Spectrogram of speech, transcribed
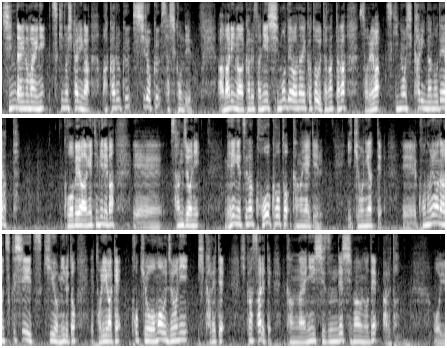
寝台の前に月の光が明るく白く差し込んでいる。あまりの明るさに霜ではないかと疑ったが、それは月の光なのであった。神戸を上げてみれば、えー、山上に明月が高々と輝いている。異境にあって、えー、このような美しい月を見ると、とりわけ故郷を思う情に惹かれて、惹かされて考えに沈んでしまうのであると。い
